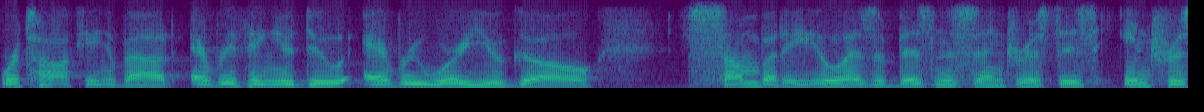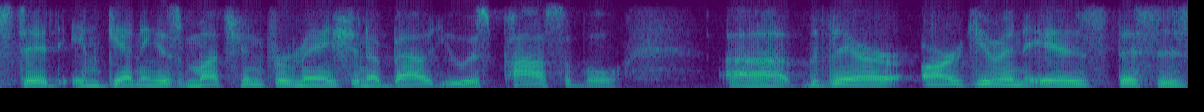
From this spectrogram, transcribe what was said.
We're talking about everything you do, everywhere you go. Somebody who has a business interest is interested in getting as much information about you as possible. Uh, their argument is this is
